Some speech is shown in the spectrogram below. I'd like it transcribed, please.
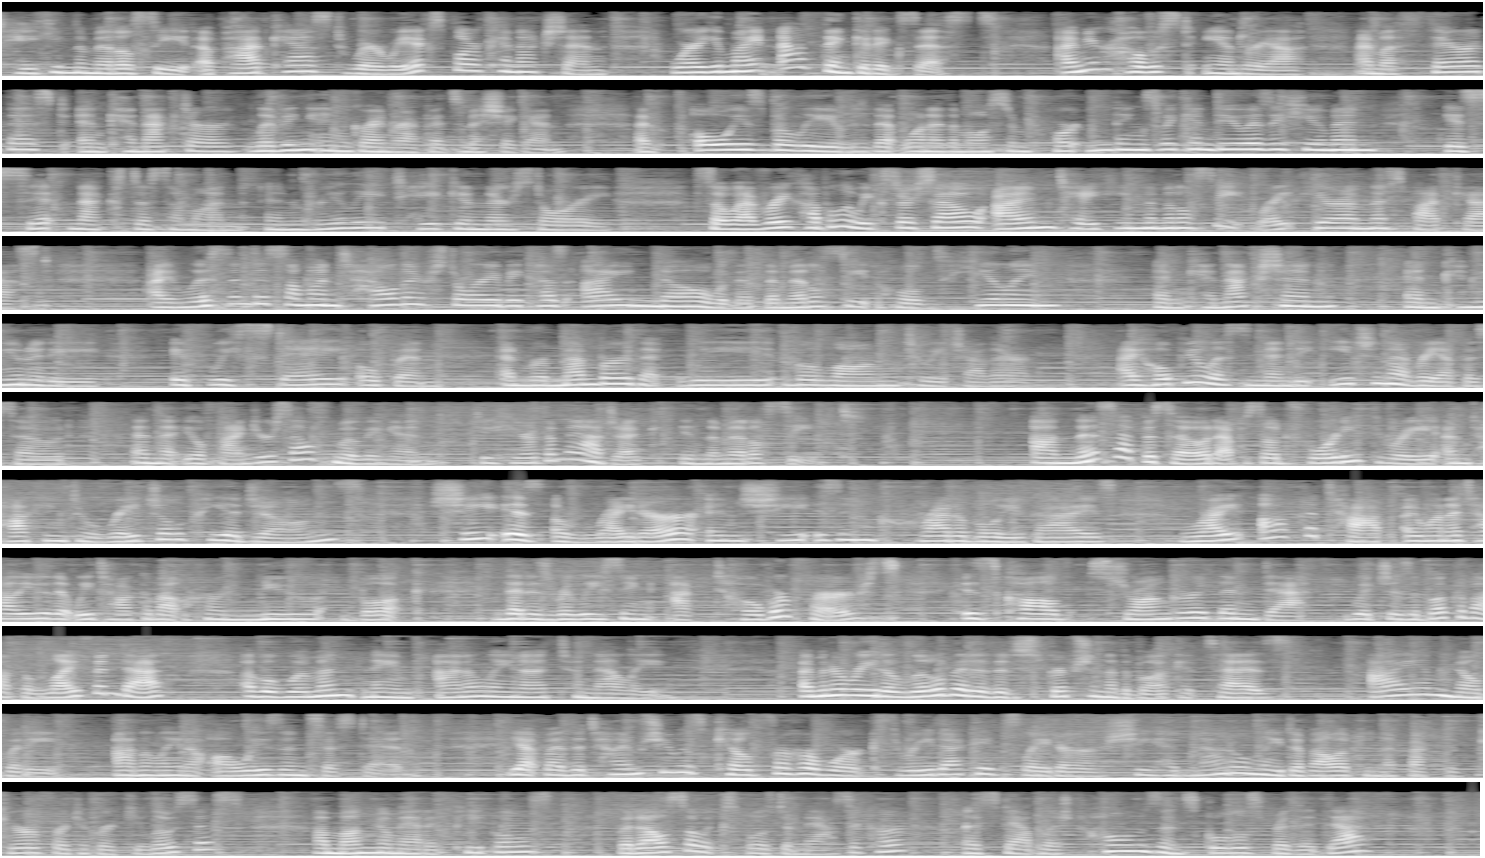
Taking the Middle Seat, a podcast where we explore connection where you might not think it exists. I'm your host, Andrea. I'm a therapist and connector living in Grand Rapids, Michigan. I've always believed that one of the most important things we can do as a human is sit next to someone and really take in their story. So every couple of weeks or so, I'm taking the middle seat right here on this podcast. I listen to someone tell their story because I know that the middle seat holds healing and connection and community if we stay open and remember that we belong to each other. I hope you listen into each and every episode and that you'll find yourself moving in to hear the magic in the middle seat. On this episode, episode 43, I'm talking to Rachel Pieh Jones. She is a writer and she is incredible, you guys. Right off the top, I want to tell you that we talk about her new book that is releasing October 1st is called Stronger Than Death, which is a book about the life and death of a woman named Annalena Tonelli. I'm going to read a little bit of the description of the book. It says, I am nobody, Annalena always insisted. Yet by the time she was killed for her work three decades later, she had not only developed an effective cure for tuberculosis among nomadic peoples, but also exposed a massacre, established homes and schools for the deaf,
